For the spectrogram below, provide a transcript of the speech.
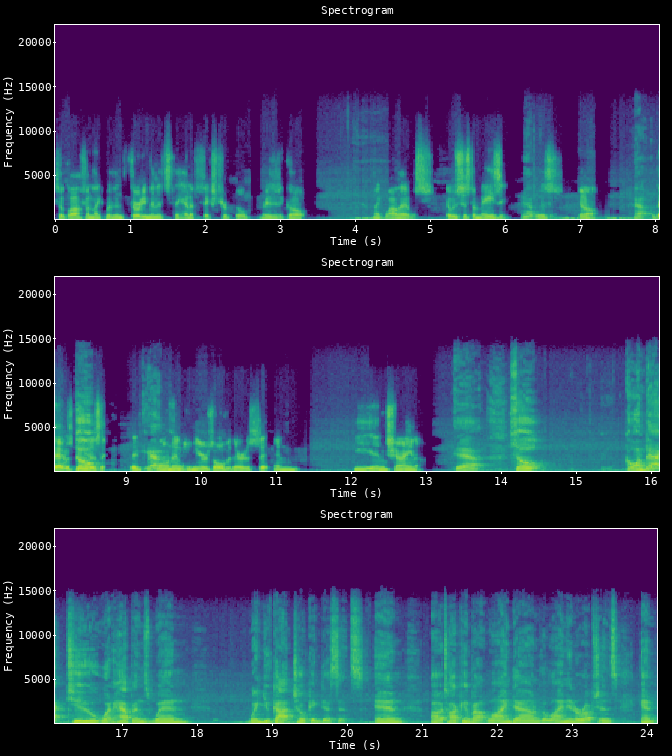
took off, and like within 30 minutes, they had a fixture built, ready to go. I'm like, wow, that was it was just amazing. Yeah. It was, you know, Yeah. that was So- because they, they've yeah. flown engineers over there to sit and be in China. Yeah. So going back to what happens when when you've got choking distance and uh, talking about line down, the line interruptions, and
